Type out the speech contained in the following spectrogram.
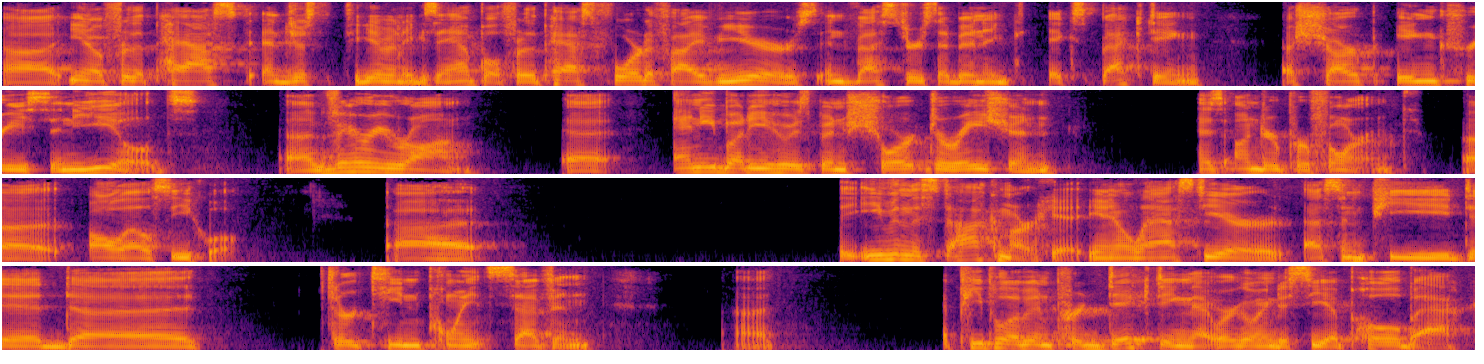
Uh, you know, for the past, and just to give an example, for the past four to five years, investors have been expecting a sharp increase in yields. Uh, very wrong. Uh, anybody who has been short duration has underperformed, uh, all else equal. Uh, even the stock market, you know, last year S&P did uh, 13.7. People have been predicting that we're going to see a pullback.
